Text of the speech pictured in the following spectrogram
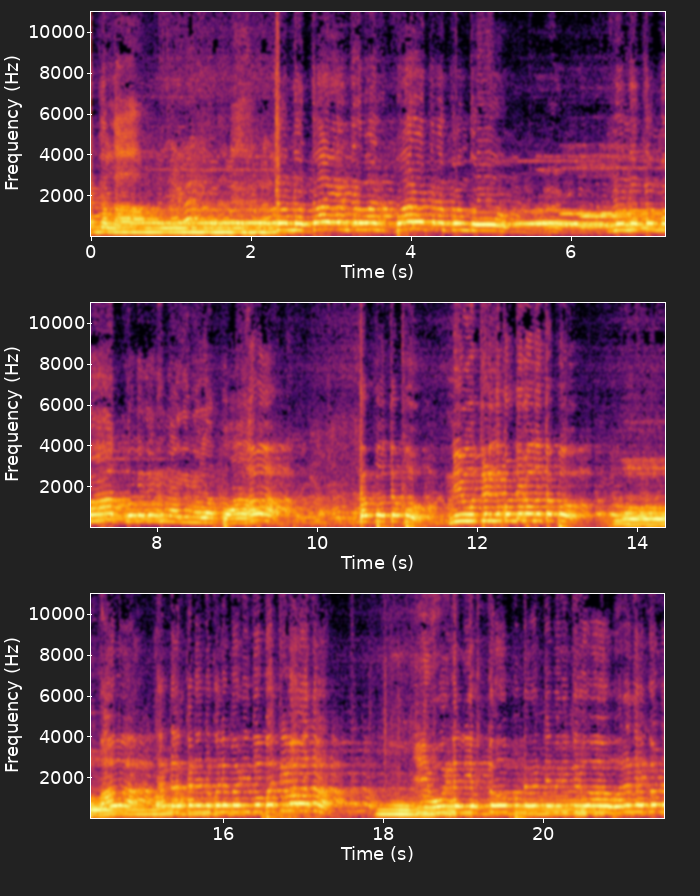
ಆಡಲೇಬೇಕಲ್ಲ ತನ್ನ ತಾಯಿ ಅಂದಿರುವ ಪಾರ್ವತನ ಕೊಂದು, ನನ್ನ ತಮ್ಮ ಕೊಲೆಗಾರನಾಗಿನಲ್ಲಪ್ಪ ತಪ್ಪು ತಪ್ಪು. ನೀವು ತಿಳಿದುಕೊಂಡಿರುವುದು ತಪ್ಪು. ಮಾವ ನನ್ನ ಅಕ್ಕನನ್ನು ಕೊಲೆ ಮಾಡಿದ್ದು ಪತ್ರಿ ಈ ಊರಿನಲ್ಲಿ ಎಷ್ಟೋ ಪುಂಡರಂತೆ ಮೆರೆಯುತ್ತಿರುವ ವರದೇಗೌಡ.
